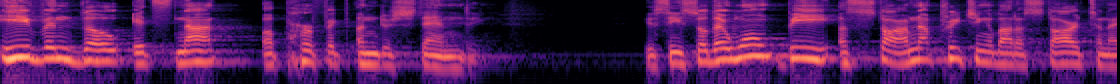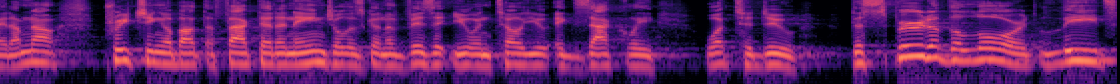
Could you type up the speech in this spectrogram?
even though it's not a perfect understanding. You see, so there won't be a star. I'm not preaching about a star tonight. I'm not preaching about the fact that an angel is going to visit you and tell you exactly what to do. The Spirit of the Lord leads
